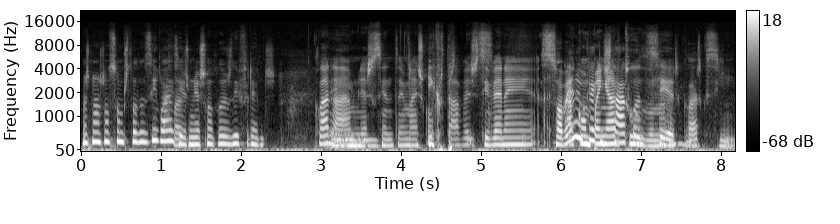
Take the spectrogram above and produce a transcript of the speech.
mas nós não somos todas iguais Claro. e as mulheres são todas diferentes Claro, há mulheres que se sentem mais confortáveis se estiverem a souberem o que é que acompanhar tudo. é? claro que sim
